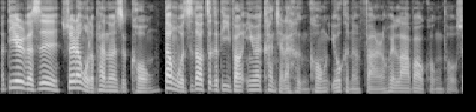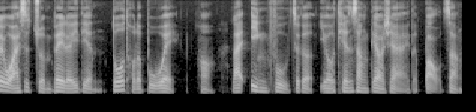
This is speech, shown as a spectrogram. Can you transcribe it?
那第二个是，虽然我的判断是空，但我知道这个地方因为看起来很空，有可能反而会拉爆空头，所以我还是准备了一点多头的部位，好，来应付这个由天上掉下来的宝藏。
